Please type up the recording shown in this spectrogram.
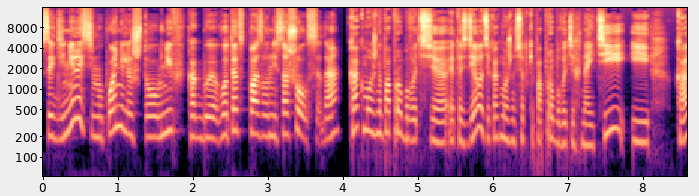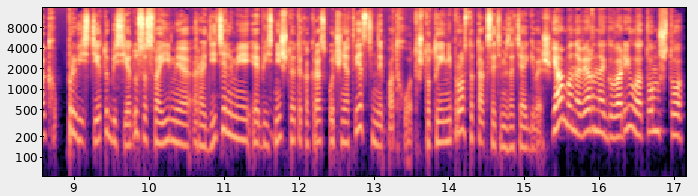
соединились, и мы поняли, что у них как бы вот этот пазл не сошелся, да? Как можно попробовать э, это сделать, и как можно все-таки попробовать их найти, и как провести эту беседу со своими родителями и объяснить, что это как раз очень ответственный подход, что ты не просто так с этим затягиваешь? Я бы, наверное, говорила о том, что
